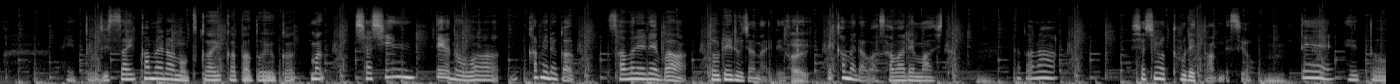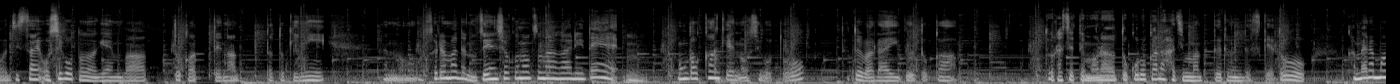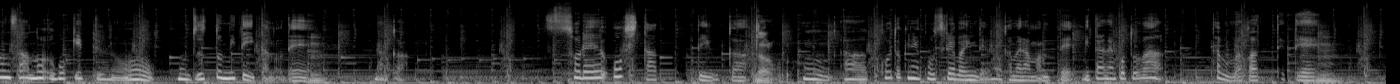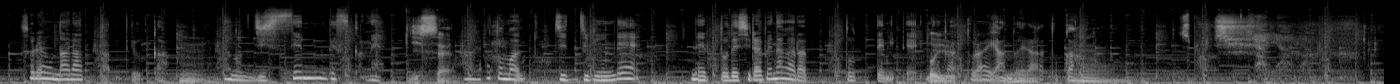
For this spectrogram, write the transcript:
えっと実際カメラの使い方というか、まあ、写真っていうのはカメラが触れれば撮れるじゃないですか、はい。でカメラは触れました。うん。だから写真は撮れたんですよ。うん。で、えー、と実際お仕事の現場とかってなった時にあのそれまでの前職のつながりでうん。音楽関係のお仕事を例えばライブとか撮らせてもらうところから始まってるんですけどカメラマンさんの動きっていうのをもうずっと見ていたので、うん。なんかそれをしたっていうか、なるほど、うん、あーこういう時にこうすればいいんだよねカメラマンってみたいなことは多分分かってて、うん。それを習ったっていうかうん、あの実践ですかね、実践。はい、あとまあじ自分でネットで調べながら撮ってみてなんかトライアンドエラーとか、うん。素晴らしい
